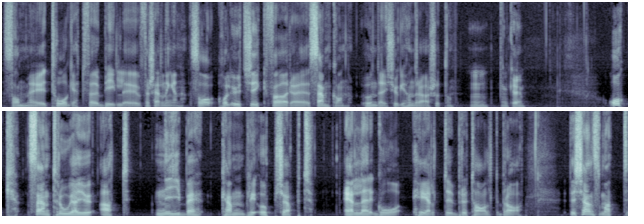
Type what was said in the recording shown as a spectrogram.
som eh, tåget för bilförsäljningen. Så håll utkik för Semcon under 2017. Mm, okay. Och sen tror jag ju att Nibe kan bli uppköpt eller gå helt brutalt bra. Det känns som att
